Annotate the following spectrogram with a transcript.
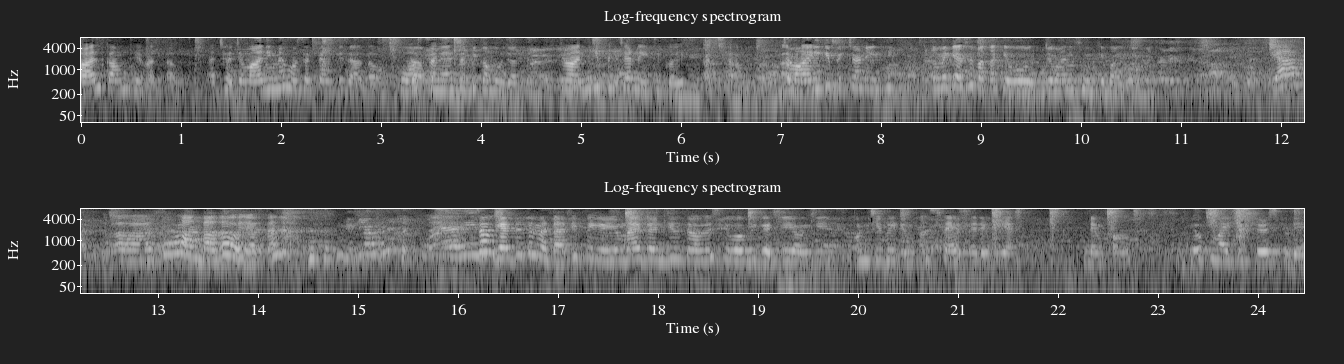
बाल कम थे मतलब। अच्छा जवानी में हो सकता है उनके ज़्यादा। हो ऐसे भी कम हो जाते हैं। जवानी की पिक्चर नहीं थी कोई। अच्छा जवानी की पिक्चर नहीं थी? तो तुम्हें कैसे पता कि वो जवानी से उनके बाल कम है? यार थोड़ा अंदाज़ा हो जाता है सब कहते थे मैं दादी पे गई हूँ मैं गंजी हूँ तो वो भी गंजी होंगी। उनकी भी डिम्पल्स है मेरे भी है dimples look my pictures today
